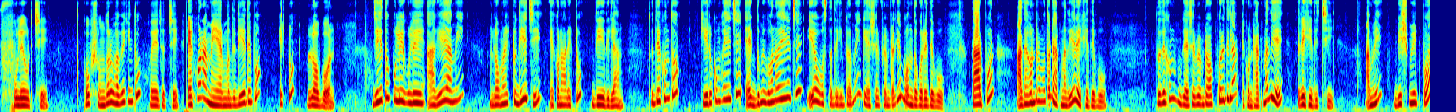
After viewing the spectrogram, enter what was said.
ফুলে উঠছে। খুব সুন্দরভাবে কিন্তু হয়ে যাচ্ছে। এখন আমি এর মধ্যে দিয়ে দেব একটু লবণ। যেহেতু পুলিগুলি আগে আমি লবণ একটু দিয়েছি, এখন আর একটু দিয়ে দিলাম। তো দেখুন তো কীরকম হয়েছে, একদমই ঘন হয়ে গেছে। এই অবস্থাতে কিন্তু আমি গ্যাসের ফ্লেমটাকে বন্ধ করে দেব। তারপর আধা ঘণ্টার মতো ঢাকনা দিয়ে রেখে দেব। তো দেখুন গ্যাসের ফ্লেমটা অফ করে দিলাম, এখন ঢাকনা দিয়ে রেখে দিচ্ছি। আমি বিশ মিনিট পর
